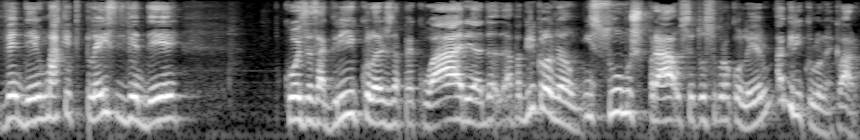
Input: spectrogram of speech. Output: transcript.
vender, um marketplace de vender coisas agrícolas, da pecuária, da, da agrícola não, insumos para o setor sucrocoleiro, agrícola, né, claro.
